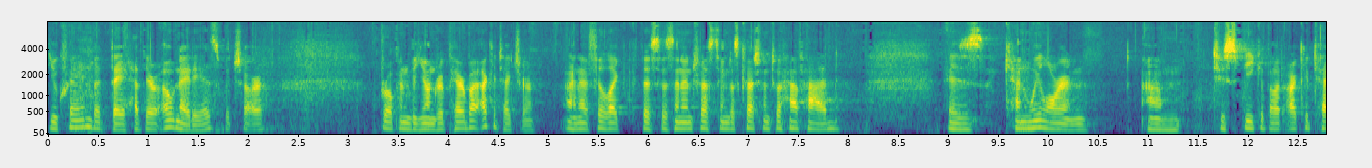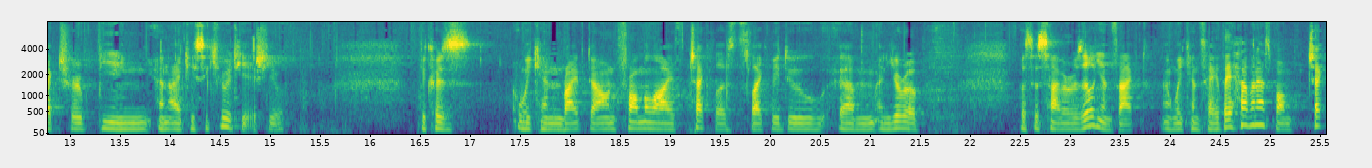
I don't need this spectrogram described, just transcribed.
Ukraine, but they had their own ideas, which are broken beyond repair by architecture. And I feel like this is an interesting discussion to have had, is can we learn um, to speak about architecture being an IT security issue? Because we can write down formalized checklists like we do um, in Europe with the Cyber Resilience Act, and we can say they have an SBOM, check.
